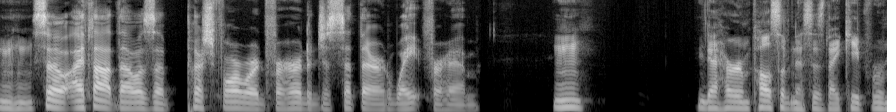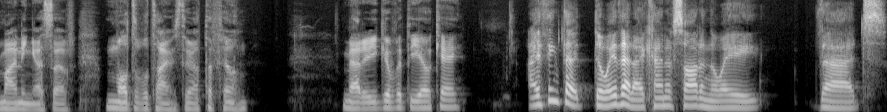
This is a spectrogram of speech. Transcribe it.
Mm-hmm. So I thought that was a push forward for her to just sit there and wait for him. Mm. Yeah, her impulsiveness, as they keep reminding us of multiple times throughout the film. Matt, are you good with the okay? I think that the way that I kind of saw it and the way that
